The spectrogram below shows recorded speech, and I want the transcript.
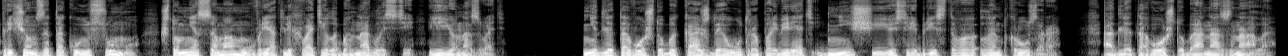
Причем за такую сумму, что мне самому вряд ли хватило бы наглости ее назвать не для того, чтобы каждое утро проверять днище ее серебристого ленд-крузера, а для того, чтобы она знала,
